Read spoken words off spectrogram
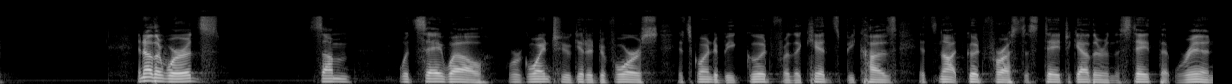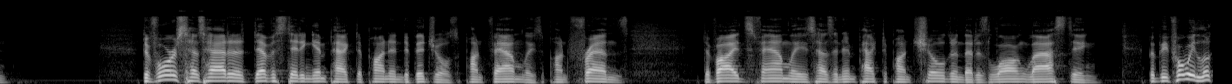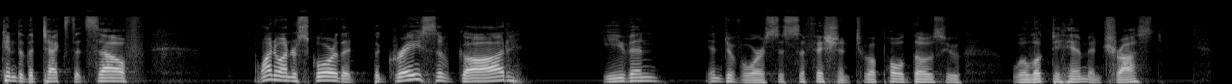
In other words, some would say, well, we're going to get a divorce. It's going to be good for the kids because it's not good for us to stay together in the state that we're in. Divorce has had a devastating impact upon individuals, upon families, upon friends. Divides families, has an impact upon children that is long lasting. But before we look into the text itself, I want to underscore that the grace of God, even in divorce, is sufficient to uphold those who will look to Him and trust.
